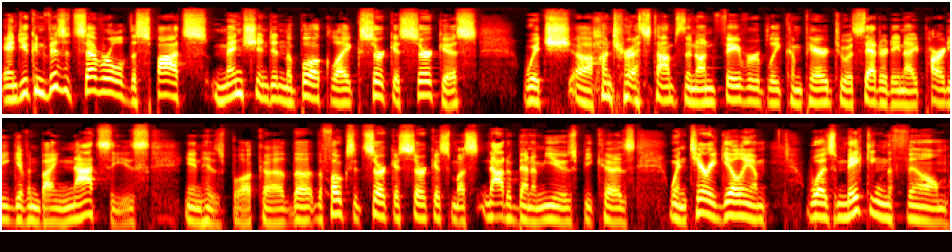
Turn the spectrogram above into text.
And you can visit several of the spots mentioned in the book, like Circus Circus, which uh, Hunter S. Thompson unfavorably compared to a Saturday night party given by Nazis in his book. Uh, the, the folks at Circus Circus must not have been amused because when Terry Gilliam was making the film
